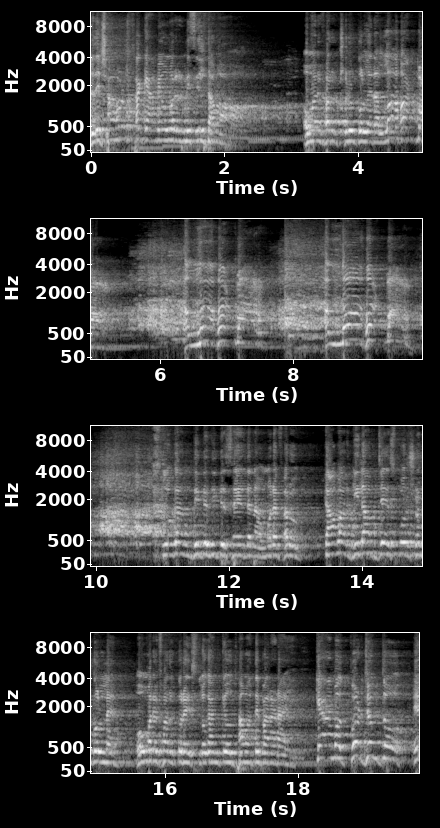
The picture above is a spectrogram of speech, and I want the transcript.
যদি সাহস থাকে আমি উমরের মিছিল থামা ওমর ফারুক শুরু করলেন, আল্লাহ আকবার। আল্লাহ আকবার। স্লোগান দিতে দিতে সৈয়দনা ওমরে ফারুক, কাবার গিলাফ যে স্পর্শ করলেন, ওমরে ফারুক করে স্লোগান কেউ থামাতে পারে নাই। কেয়ামত পর্যন্ত এ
